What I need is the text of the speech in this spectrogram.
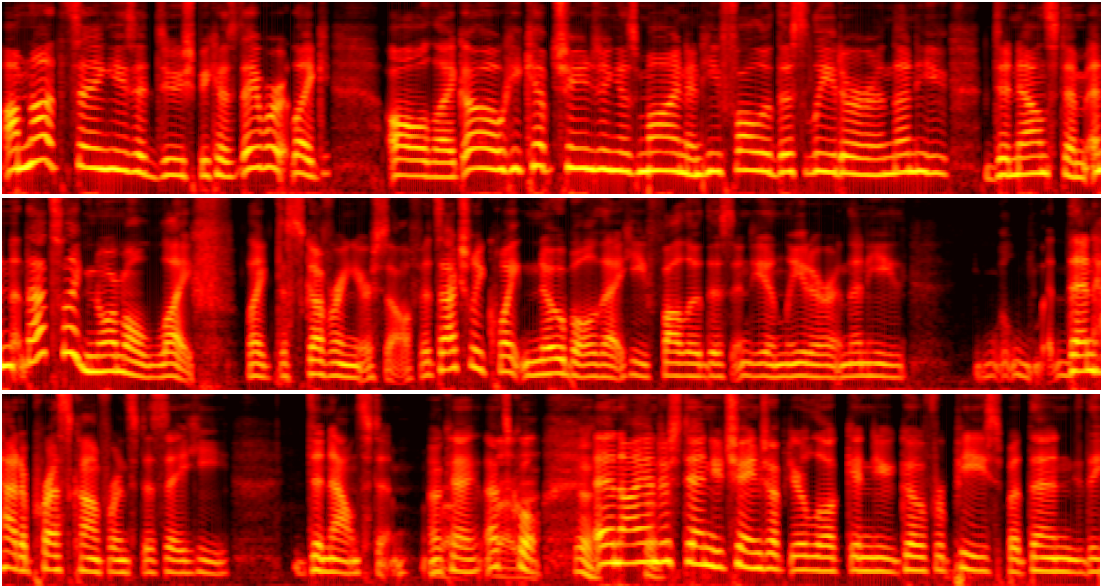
I'm not saying he's a douche because they were like, all like, oh, he kept changing his mind and he followed this leader and then he denounced him, and that's like normal life, like discovering yourself. It's actually quite noble that he followed this Indian leader and then he then had a press conference to say he denounced him. Okay, Right, that's right, cool. right. Yeah, and I understand you change up your look and you go for peace, but then the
